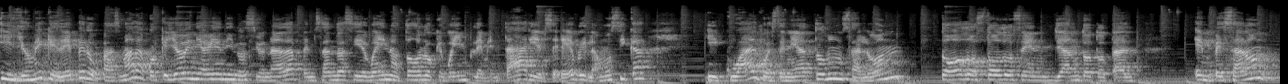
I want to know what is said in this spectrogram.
Y yo me quedé pero pasmada porque yo venía bien ilusionada pensando así de, bueno, todo lo que voy a implementar y el cerebro y la música. ¿Y cuál? Pues tenía todo un salón, todos, todos en llanto total. Empezaron,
